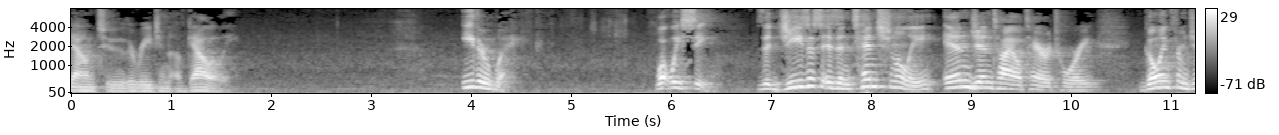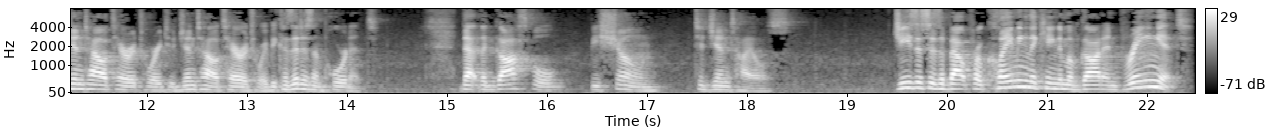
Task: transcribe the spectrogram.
down to the region of Galilee. Either way, what we see is that Jesus is intentionally in Gentile territory going from Gentile territory to Gentile territory because it is important that the gospel be shown to Gentiles. Jesus is about proclaiming the kingdom of God and bringing it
